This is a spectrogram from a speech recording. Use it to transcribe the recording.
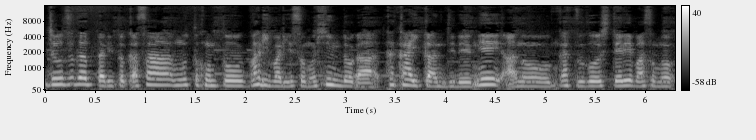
上手だったりとかさ、もっと本当バリバリその頻度が高い感じでね、あの、活動してれば、その、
